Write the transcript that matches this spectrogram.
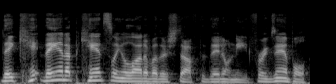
they can they end up canceling a lot of other stuff that they don't need. For example,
